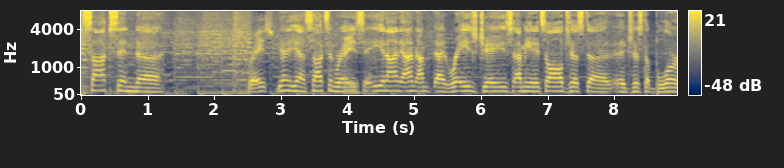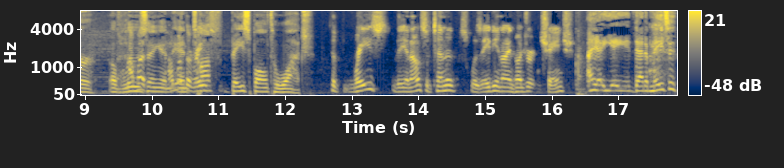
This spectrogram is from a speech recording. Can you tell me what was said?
Sox and uh, Rays. Yeah, yeah, Sox and Rays. You know, I'm, I'm uh, Rays, Jays. I mean, it's all just uh, just a blur of How about- losing and, and the tough baseball to watch. The Rays, the announced attendance was 8,900 and change. I, I, that amazing.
